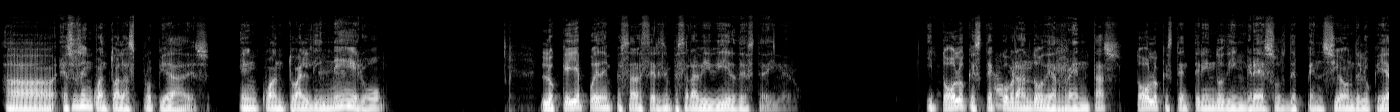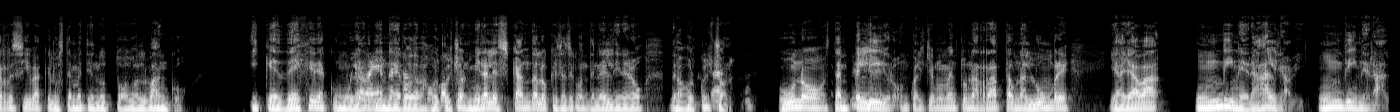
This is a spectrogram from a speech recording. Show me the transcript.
Ah, eso es en cuanto a las propiedades. En cuanto al dinero, lo que ella puede empezar a hacer es empezar a vivir de este dinero y todo lo que esté cobrando de rentas, todo lo que esté teniendo de ingresos, de pensión, de lo que ella reciba, que lo esté metiendo todo al banco y que deje de acumular dinero debajo del colchón. Mira el escándalo que se hace con tener el dinero debajo del colchón. Uno está en peligro, en cualquier momento una rata, una lumbre y allá va un dineral, Gaby, un dineral.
